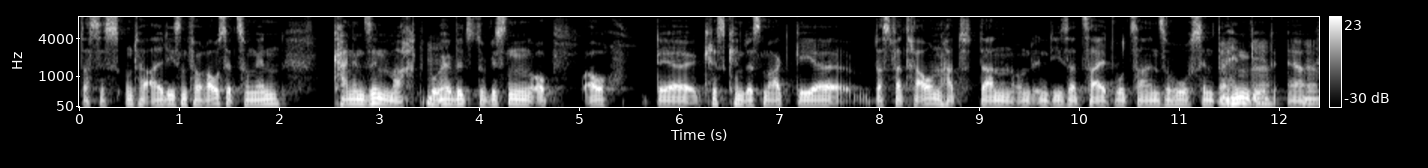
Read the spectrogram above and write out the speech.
dass es unter all diesen Voraussetzungen keinen Sinn macht. Mhm. Woher willst du wissen, ob auch der Christkindlesmarktgeher das Vertrauen hat dann und in dieser Zeit, wo Zahlen so hoch sind, dahin ja, geht? Ja. ja.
